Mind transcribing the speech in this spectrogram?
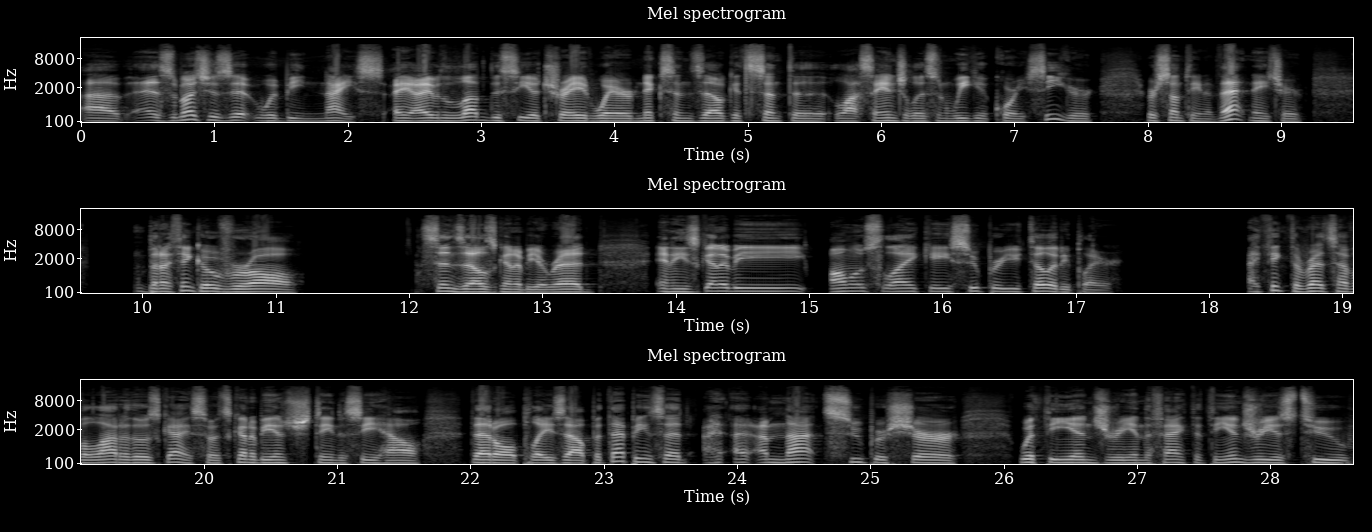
uh, as much as it would be nice, I, I, would love to see a trade where Nick Senzel gets sent to Los Angeles and we get Corey Seager or something of that nature. But I think overall, Senzel's going to be a Red, and he's going to be almost like a super utility player I think the Reds have a lot of those guys, so it's going to be interesting to see how that all plays out. But that being said, I, am not super sure with the injury and the fact that the injury is to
